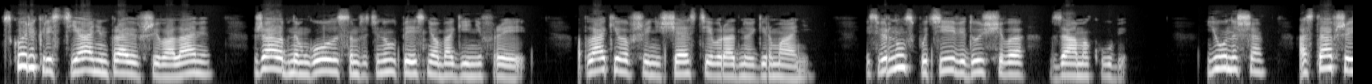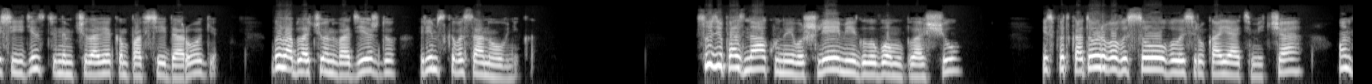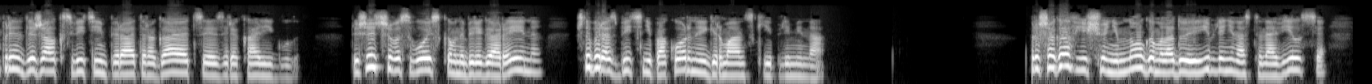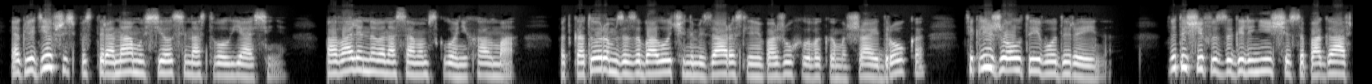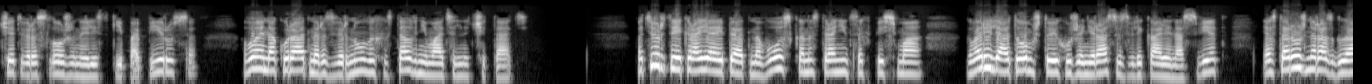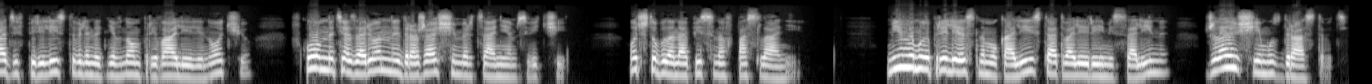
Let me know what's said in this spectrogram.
Вскоре крестьянин, правивший валами, жалобным голосом затянул песню о богине Фрей, оплакивавшей несчастье его родной Германии, и свернул с пути ведущего в замок Уби. Юноша, оставшийся единственным человеком по всей дороге, был облачен в одежду римского сановника. Судя по знаку на его шлеме и голубому плащу, из-под которого высовывалась рукоять меча, он принадлежал к свите императора Гая Цезаря Каригулы, пришедшего с войском на берега Рейна, чтобы разбить непокорные германские племена. Прошагав еще немного, молодой римлянин остановился и, оглядевшись по сторонам, уселся на ствол ясеня, поваленного на самом склоне холма, под которым за заболоченными зарослями пожухлого камыша и дрока текли желтые воды Рейна. Вытащив из-за голенища сапога в четверо сложенные листки папируса, воин аккуратно развернул их и стал внимательно читать. Потертые края и пятна воска на страницах письма говорили о том, что их уже не раз извлекали на свет и, осторожно разгладив, перелистывали на дневном привале или ночью, в комнате, озаренной дрожащим мерцанием свечи. Вот что было написано в послании. «Милому и прелестному Калиста от Валерии Миссалины, желающей ему здравствовать.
